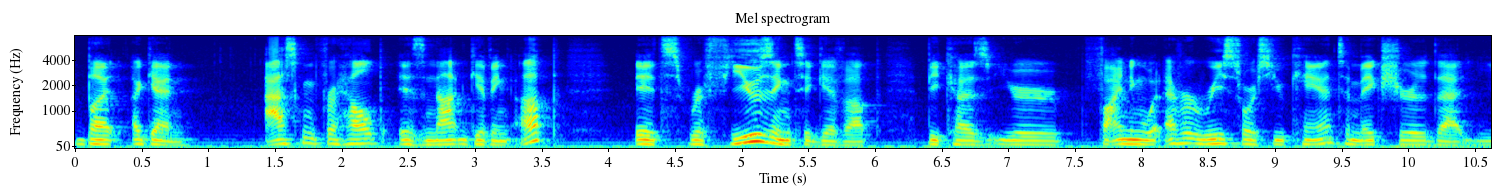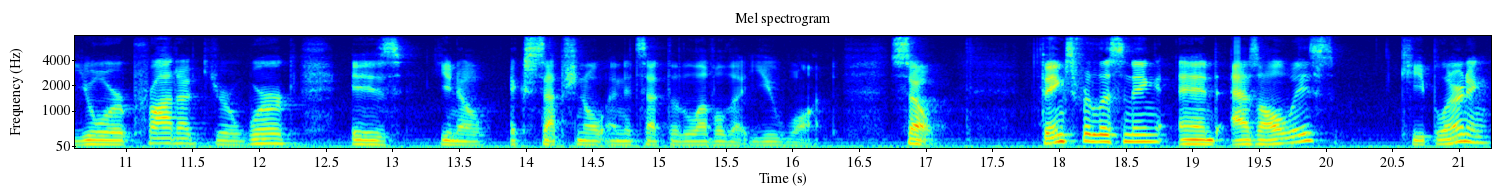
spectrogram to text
But again asking for help is not giving up it's refusing to give up because you're finding whatever resource you can to make sure that your product, your work is, you know, exceptional and it's at the level that you want. So, thanks for listening and as always, keep learning.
